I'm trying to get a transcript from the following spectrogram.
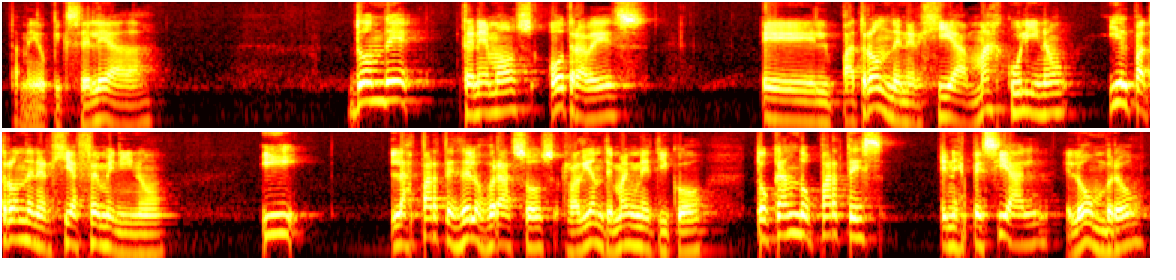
está medio pixeleada, donde tenemos otra vez el patrón de energía masculino y el patrón de energía femenino. Y las partes de los brazos, radiante magnético, tocando partes en especial, el hombro,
